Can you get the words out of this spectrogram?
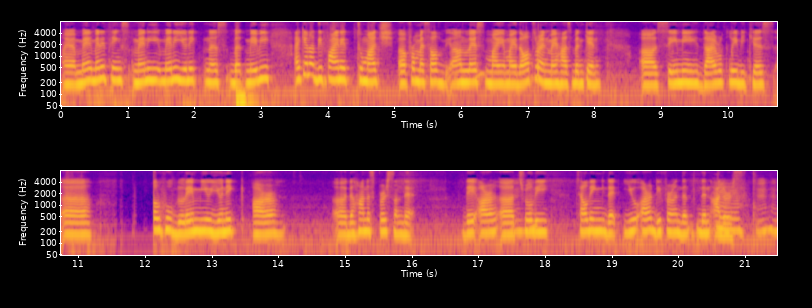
Uh, many, many things many many uniqueness but maybe i cannot define it too much uh, from myself unless my my daughter and my husband can uh, say me directly because uh, people who blame you unique are uh, the honest person that they are uh, truly telling that you are different than, than others. Mhm,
